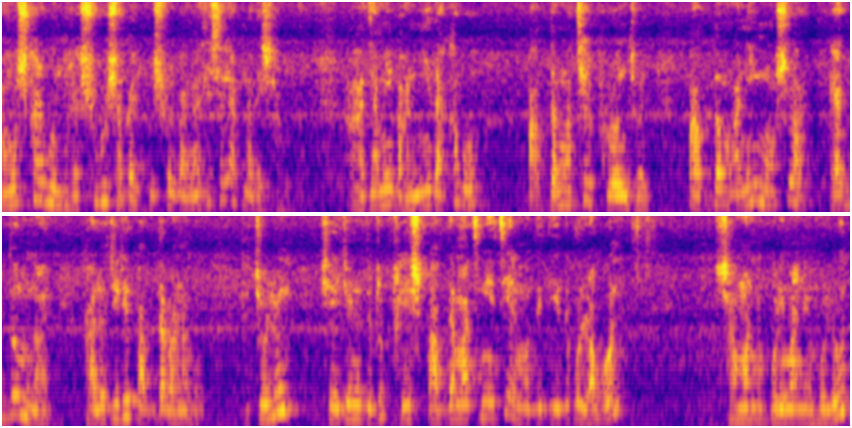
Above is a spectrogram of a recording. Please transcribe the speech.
নমস্কার বন্ধুরা, শুভ সকাল। পুষ্পর বাংলাদেশ সালে আপনাদের স্বাগত। আজ আমি বানিয়ে দেখাবো পাবদা মাছের ফোড়ন ঝোল। পাবদা মানেই মশলা, একদম নয়, কালো জিরে পাবদা বানাবো। তো চলুন, সেই জন্য দুটো ফ্রেশ পাবদা মাছ নিয়েছি। এর মধ্যে দিয়ে দেবো লবণ, সামান্য পরিমাণে হলুদ,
